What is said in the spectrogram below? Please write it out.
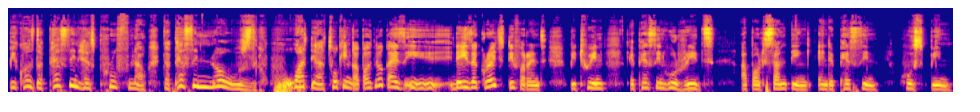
Because the person has proof now. The person knows what they are talking about. No guys there is a great difference between a person who reads about something and a person who's been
